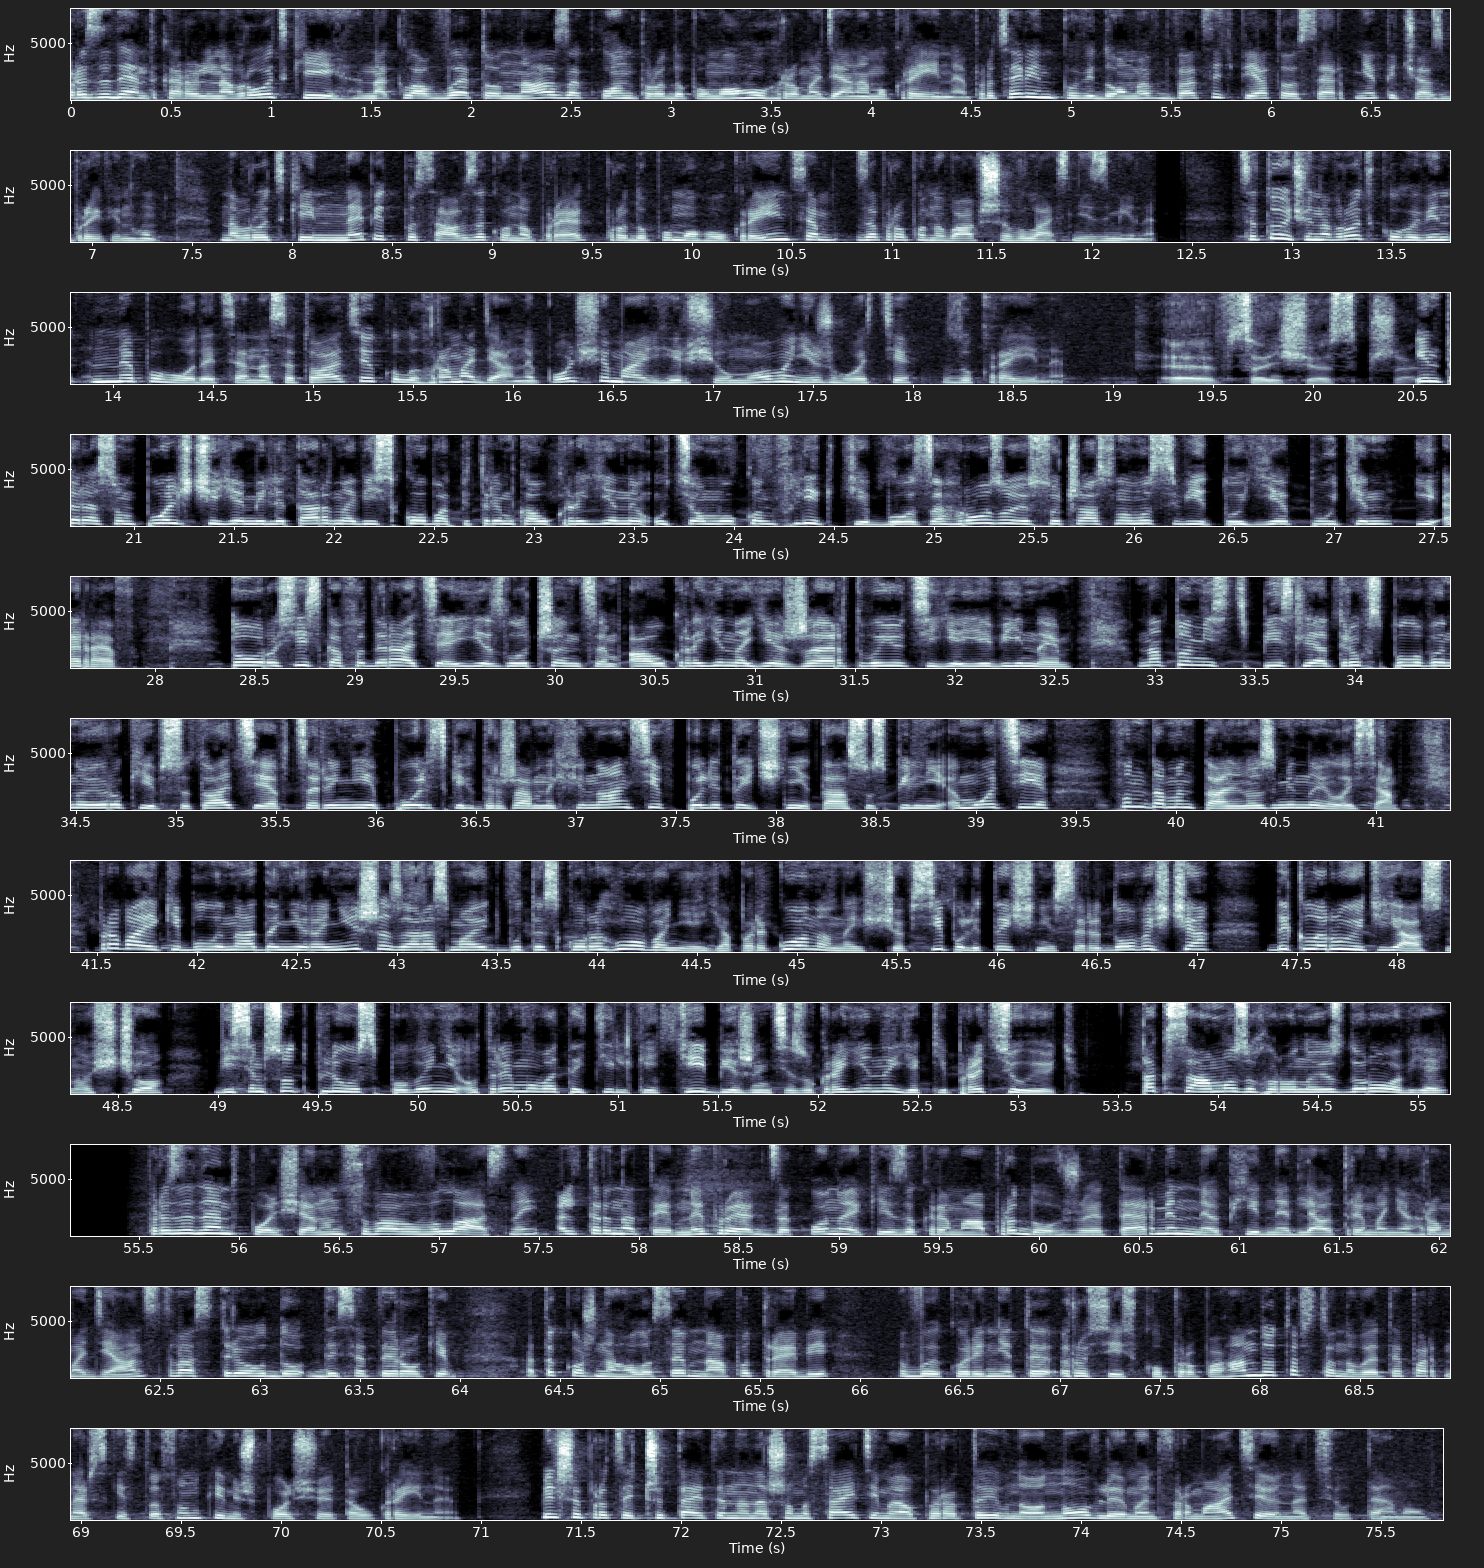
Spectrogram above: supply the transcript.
Президент Кароль Навроцький наклав вето на закон про допомогу громадянам України. Про це він повідомив 25 серпня під час брифінгу. Навроцький не підписав законопроект про допомогу українцям, запропонувавши власні зміни. Цитуючи Навроцького, він не погодиться на ситуацію, коли громадяни Польщі мають гірші умови ніж гості з України. Sensie Інтересом Польщі є мілітарна військова підтримка України у цьому конфлікті, бо загрозою сучасного світу є Путін і РФ. То Російська Федерація є злочинцем, а Україна є жертвою цієї війни. Натомість, після трьох з половиною років ситуація в царині польських державних фінансів, політичні та суспільні емоції фундаментально змінилися. Права, які були надані раніше, зараз мають бути скориговані. Я переконаний, що всі політичні середовища декларують ясно, що 800 плюс повинні отримувати тільки ті біженці з України, які працюють. Так само з охороною здоров'я. Президент Польщі анонсував власний альтернативний проєкт закону, який зокрема продовжує термін, необхідний для отримання громадянства з 3 до 10 років, а також наголосив на потребі викорінити російську пропаганду та встановити партнерські стосунки між Польщею та Україною. Більше про це читайте на нашому сайті. Ми оперативно оновлюємо інформацію на цю тему.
